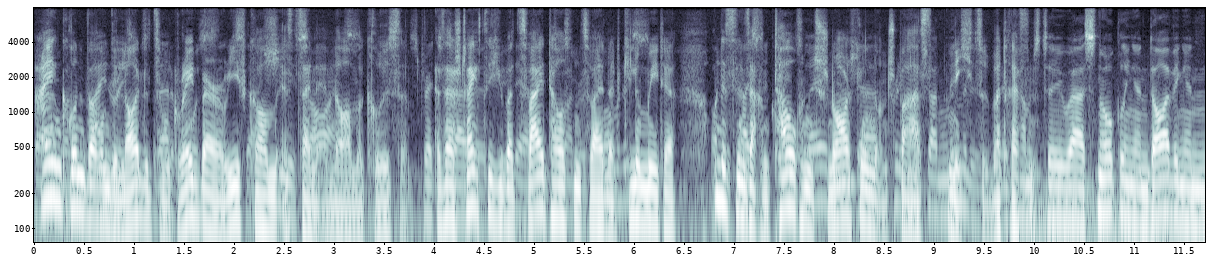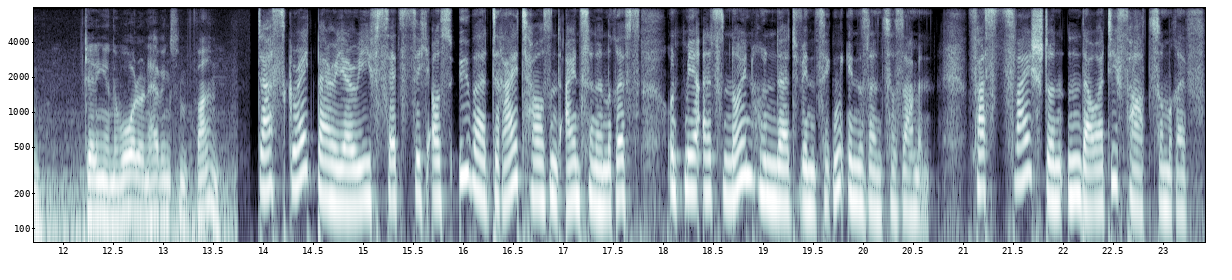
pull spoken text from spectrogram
Ein Grund, warum die Leute zum Great Barrier Reef kommen, ist seine enorme Größe. Es erstreckt sich über 2200 Kilometer und ist in Sachen Tauchen, Schnorcheln und Spaß nicht zu übertreffen. Das Great Barrier Reef setzt sich aus über 3000 einzelnen Riffs und mehr als 900 winzigen Inseln zusammen. Fast zwei Stunden dauert die Fahrt zum Riff.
